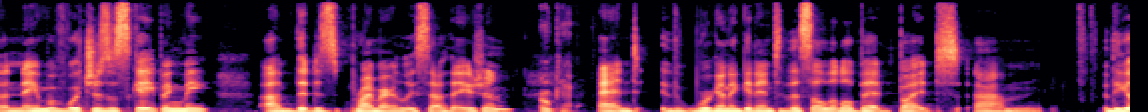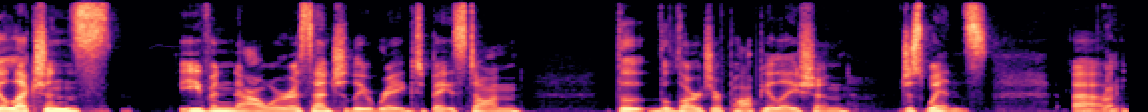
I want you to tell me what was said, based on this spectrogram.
the name of which is escaping me, um, that is primarily South Asian. Okay. And we're going to get into this a little bit, but um, the elections, even now, are essentially rigged based on the, the larger population just wins um, Right.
